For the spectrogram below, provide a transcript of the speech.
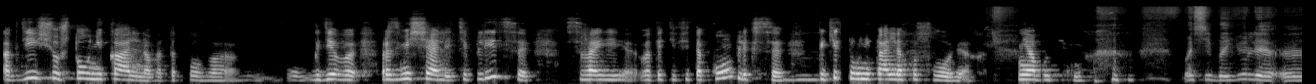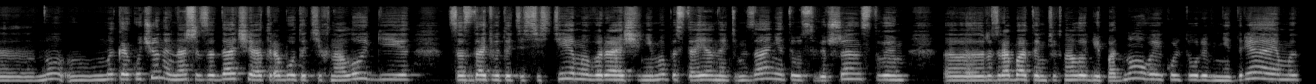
а где еще что уникального такого где вы размещали теплицы, свои вот эти фитокомплексы mm-hmm. в каких-то уникальных условиях, необычных. Спасибо, Юля. Э, ну, мы как ученые, наша задача отработать технологии, создать вот эти системы выращивания. Мы постоянно этим заняты, усовершенствуем, э, разрабатываем технологии под новые культуры, внедряем их.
